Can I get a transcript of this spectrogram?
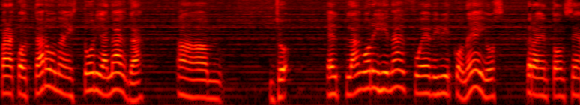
para cortar una historia larga, yo el plan original fue vivir con ellos, pero entonces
